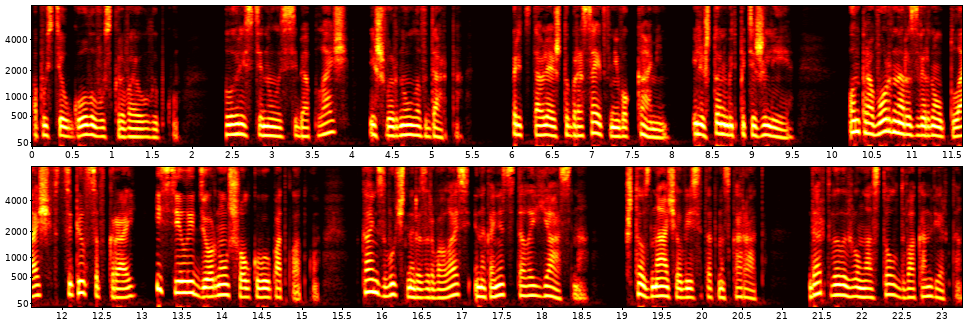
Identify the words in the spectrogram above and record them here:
опустил голову, скрывая улыбку. Флори стянула с себя плащ и швырнула в Дарта, представляя, что бросает в него камень или что-нибудь потяжелее. Он проворно развернул плащ, вцепился в край и силой дернул шелковую подкладку — Ткань звучно разорвалась, и, наконец, стало ясно, что значил весь этот маскарад. Дарт выложил на стол два конверта.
